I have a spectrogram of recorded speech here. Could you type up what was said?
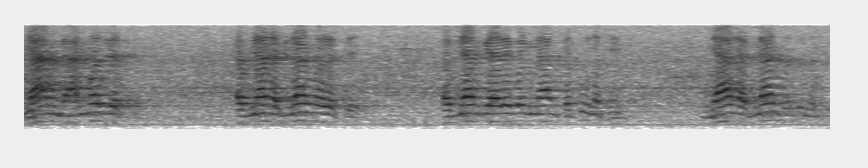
જ્ઞાન જ્ઞાનમાં જ રહેશે. અજ્ઞાન અજ્ઞાનમાં રહેશે. અજ્ઞાન ક્યારે પણ જ્ઞાન થતું નથી. જ્ઞાન અજ્ઞાન થતું નથી.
